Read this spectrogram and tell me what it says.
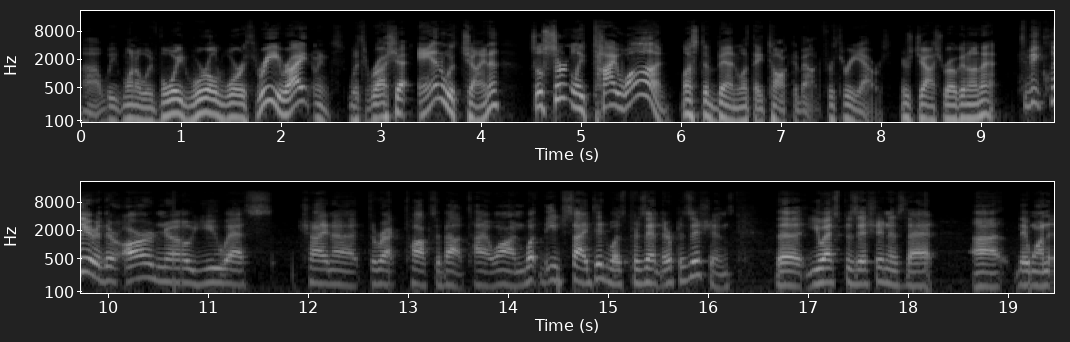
Uh, we want to avoid World War III, right? I mean, with Russia and with China. So certainly Taiwan must have been what they talked about for three hours. Here's Josh Rogin on that. To be clear, there are no U.S. China direct talks about Taiwan. What each side did was present their positions. The U.S. position is that uh, they want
